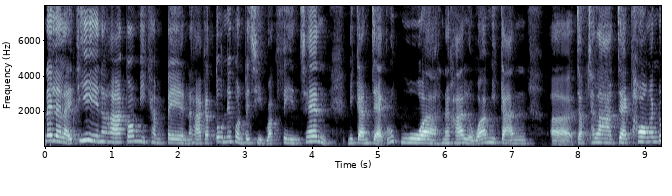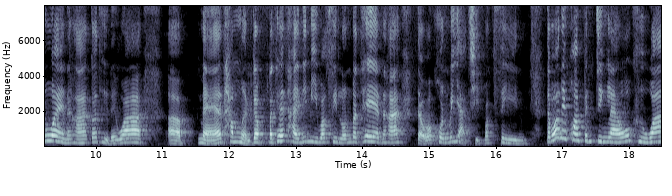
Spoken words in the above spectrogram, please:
ในหลาย ๆ ที่นะคะก็มีแคมเปญนะคะกระตุ้นให้คนไปฉีดวัคซีน เช่น มีการแจกลูกวัวนะคะหรือว่ามีการจับฉลากแจกทองกันด้วยนะคะก็ถือได้ว่าแหมทำเหมือนกับประเทศไทยนี่มีวัคซีนล้นประเทศนะคะแต่ว่าคนไม่อยากฉีดวัคซีน แต่ว่าในความเป็นจริงแล้วก็คือว่า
